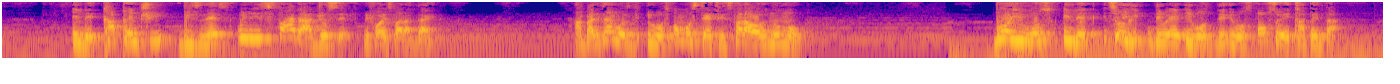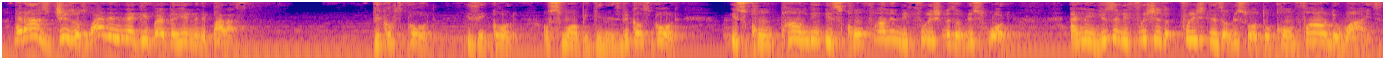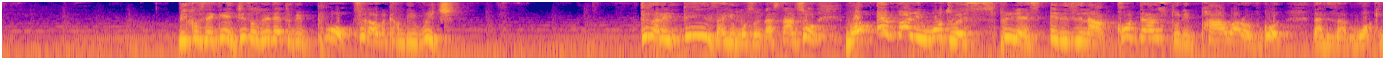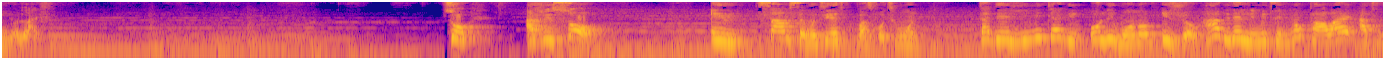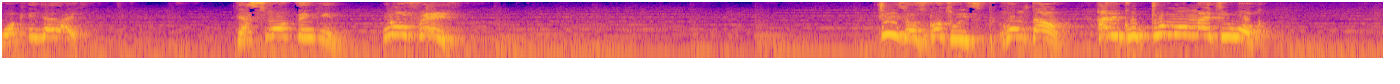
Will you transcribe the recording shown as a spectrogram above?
in the carpentry business with his father Joseph before his father died. And by the time was, he was almost 30, his father was no more. But he was in the so he, were, he was he was also a carpenter. But as Jesus. Why didn't they give birth to him in the palace? Because God is a God of small beginnings. Because God is compounding, is confounding the foolishness of this world. I mean, using the foolish, foolish things of this world to confound the wise. Because again, Jesus needed to be poor so that we can be rich. These are the things that you must understand. So, whatever you want to experience, it is in accordance to the power of God that is at work in your life. So, as we saw in Psalm 78, verse 41, that they limited the Holy One of Israel. How did they limit him? No power at work in their life. They are small thinking. No faith. Jesus got to his hometown and he could do no mighty work.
